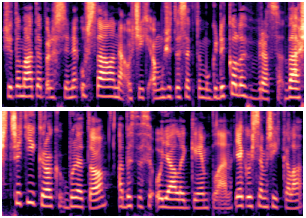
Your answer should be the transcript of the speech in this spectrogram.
že to máte prostě neustále na očích a můžete se k tomu kdykoliv vracet. Váš třetí krok bude to, abyste si udělali game plan. Jak už jsem říkala,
